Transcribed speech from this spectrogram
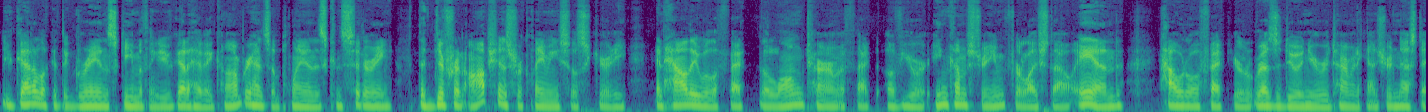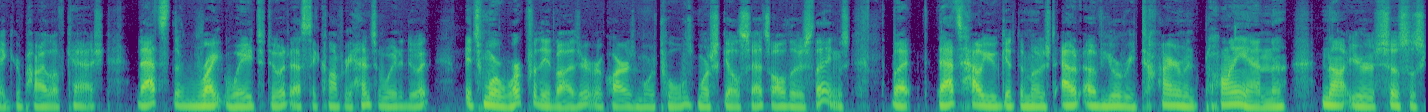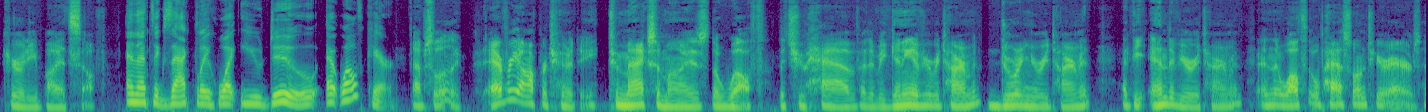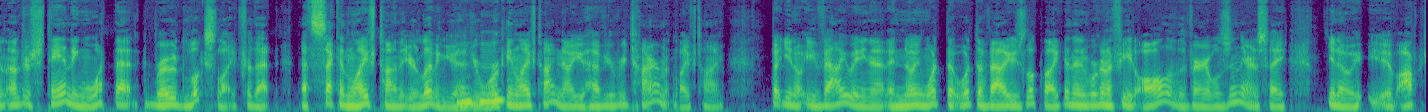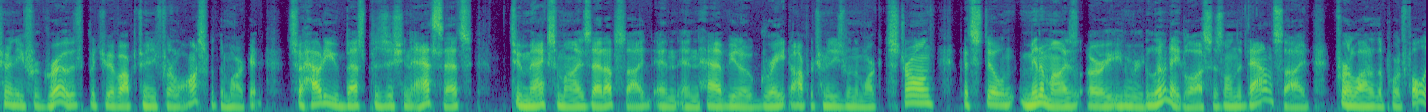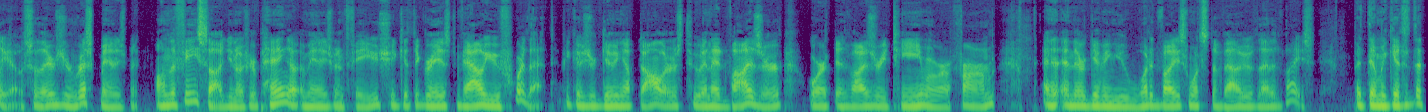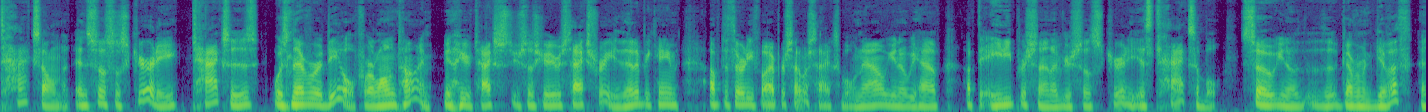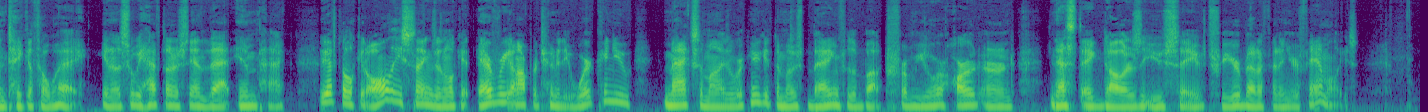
you've got to look at the grand scheme of things. You've got to have a comprehensive plan that's considering the different options for claiming Social Security and how they will affect the long term effect of your income stream for lifestyle and how it'll affect your residue in your retirement accounts, your nest egg, your pile of cash. That's the right way to do it. That's the comprehensive way to do it. It's more work for the advisor. It requires more tools, more skill sets, all those things. But that's how you get the most out of your retirement plan, not your Social Security by itself. And that's exactly what you do at WealthCare. Absolutely. Every opportunity to maximize the wealth that you have at the beginning of your retirement, during your retirement, at the end of your retirement, and the wealth that will pass on to your heirs, and understanding what that road looks like for that, that second lifetime that you're living. You had your mm-hmm. working lifetime, now you have your retirement lifetime. But you know, evaluating that and knowing what the what the values look like, and then we're going to feed all of the variables in there and say, you know, you have opportunity for growth, but you have opportunity for loss with the market. So how do you best position assets to maximize that upside and, and have, you know, great opportunities when the market's strong, but still minimize or even eliminate losses on the downside for a lot of the portfolio. So there's your risk management. On the fee side, you know, if you're paying a management fee, you should get the greatest value for that because you're giving up dollars to an advisor or an advisory team or a firm, and, and they're giving you what advice, what's the value of that advice. But then we get to the tax element. And Social Security taxes was never a deal for a long time. You know, your tax, your Social Security was tax free. Then it became up to 35% was taxable. Now, you know, we have up to 80% of your Social Security is taxable. So, you know, the government giveth and taketh away. You know, so we have to understand that impact. You have to look at all these things and look at every opportunity. Where can you maximize? Where can you get the most bang for the buck from your hard earned nest egg dollars that you've saved for your benefit and your families?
